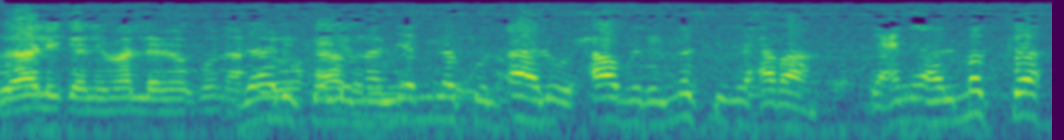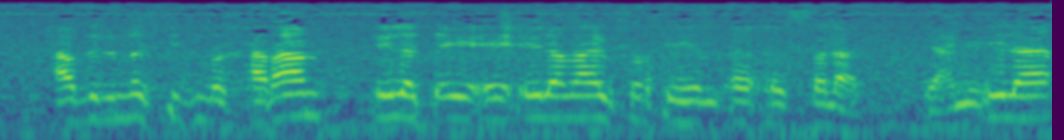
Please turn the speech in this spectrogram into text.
ذلك لمن لم يكن أهله ذلك لمن لم يكن أهله حاضر المسجد الحرام. يعني أهل مكة حاضر المسجد الحرام إلى إلى ما يكثر فيه الصلاة. يعني إلى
